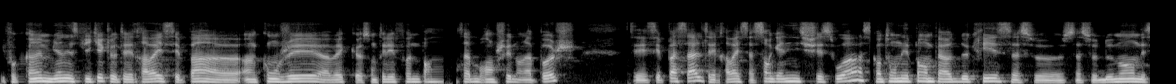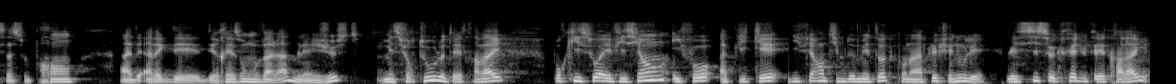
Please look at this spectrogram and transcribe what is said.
il faut quand même bien expliquer que le télétravail c'est pas euh, un congé avec son téléphone portable branché dans la poche. C'est pas ça, le télétravail, ça s'organise chez soi. Quand on n'est pas en période de crise, ça se, demande et ça se prend avec des, des raisons valables et justes. Mais surtout, le télétravail, pour qu'il soit efficient, il faut appliquer différents types de méthodes qu'on a appelées chez nous les, les six secrets du télétravail.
